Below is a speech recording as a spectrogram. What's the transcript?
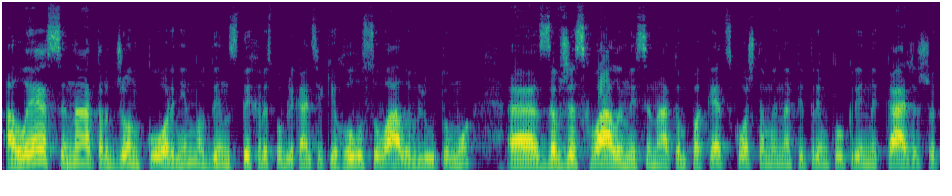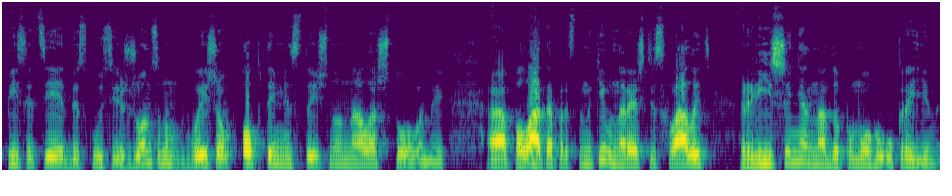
Але сенатор Джон Корнін, один з тих республіканців, які голосували в лютому е, за вже схвалений сенатом пакет з коштами на підтримку України, каже, що після цієї дискусії з Джонсоном вийшов оптимістично налаштований. Е, Палата представників нарешті схвалить рішення на допомогу Україні.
